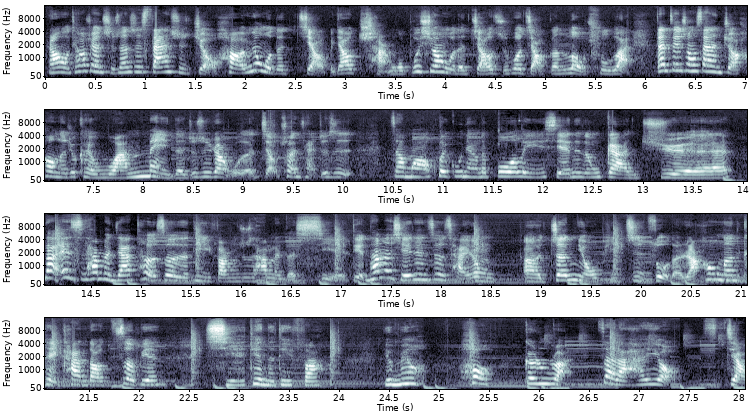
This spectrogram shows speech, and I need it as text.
然后我挑选尺寸是三十九号，因为我的脚比较长，我不希望我的脚趾或脚跟露出来。但这双三十九号呢，就可以完美的就是让我的脚穿起来就是。知道吗？灰姑娘的玻璃鞋那种感觉。那 S 他们家特色的地方就是他们的鞋垫，他们的鞋垫是采用呃真牛皮制作的。然后呢，可以看到这边鞋垫的地方有没有厚跟软？再来还有脚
